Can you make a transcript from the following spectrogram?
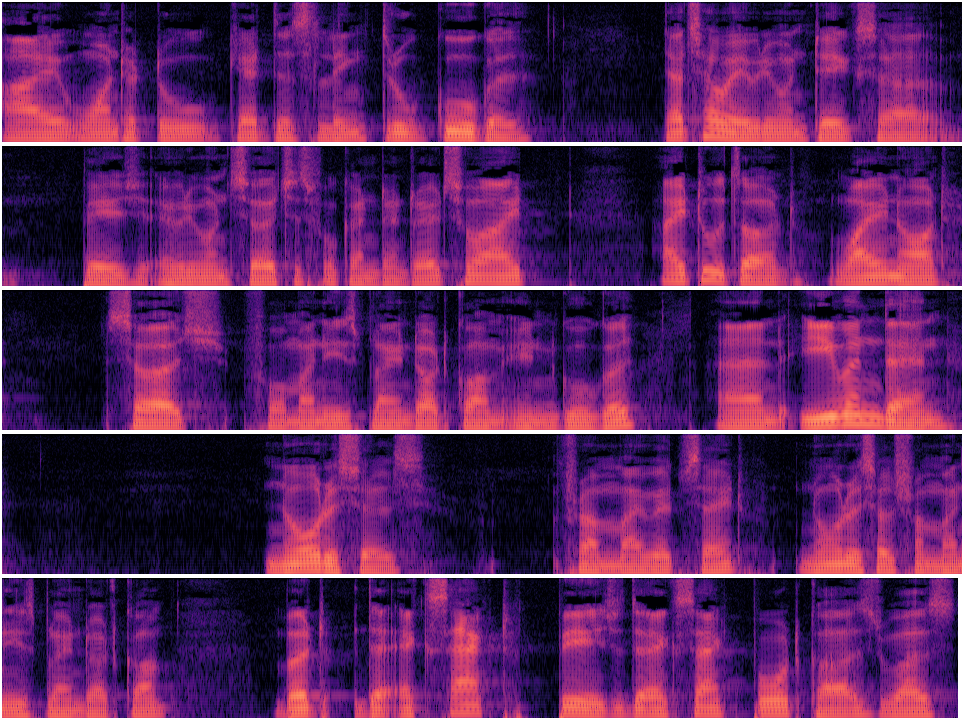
I wanted to get this link through Google. That's how everyone takes a page. Everyone searches for content, right? So I, I too thought, why not search for moneyisblind.com in Google, and even then, no results from my website, no results from moneyisblind.com. But the exact page, the exact podcast was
